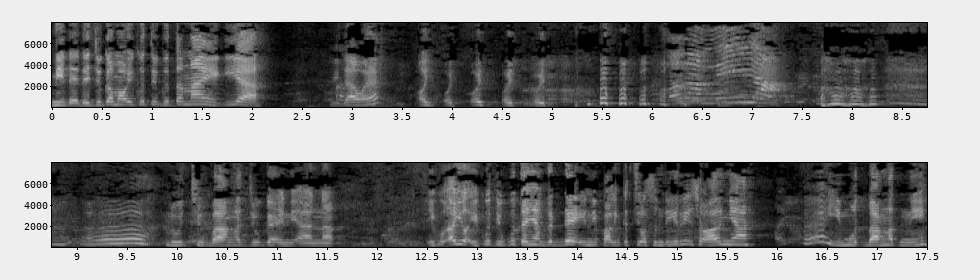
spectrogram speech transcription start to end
Nih, Dede juga mau ikut-ikutan naik, iya. Widaw eh? Oi, oi, oi, oi, oi. Ah, lucu banget juga ini anak. Ikut, ayo ikut-ikutan yang gede. Ini paling kecil sendiri soalnya. Eh, imut banget nih.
